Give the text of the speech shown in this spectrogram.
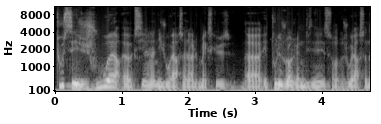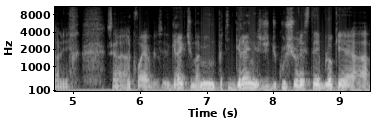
tous ces joueurs, euh, Simon il jouait à Arsenal, je m'excuse, euh, et tous les joueurs que je viens de dire sont joués Arsenal. c'est incroyable. Greg, tu m'as mis une petite graine et du coup je suis resté bloqué à,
